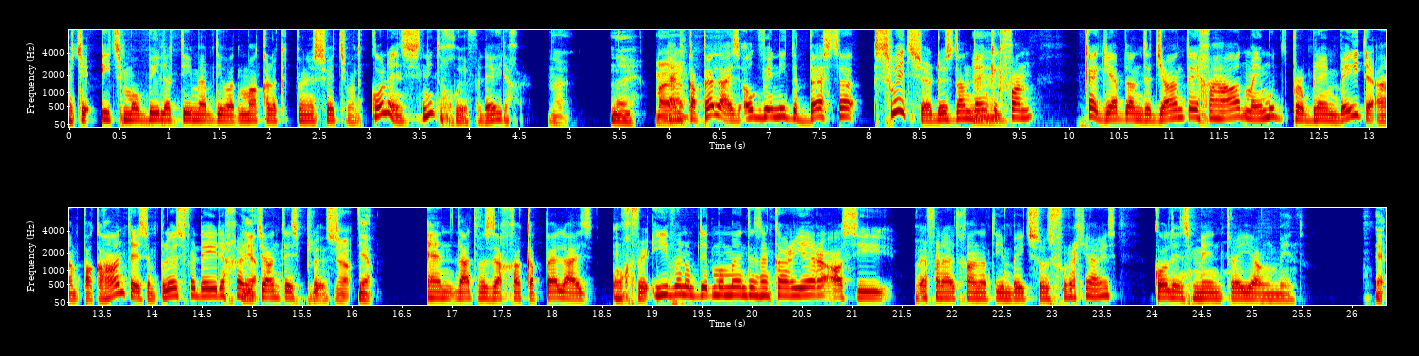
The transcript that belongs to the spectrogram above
Dat je iets mobieler team hebt die wat makkelijker kunnen switchen. Want Collins is niet een goede verdediger. Nee. Maar ja, En Capella is ook weer niet de beste switcher. Dus dan denk Mhm. ik van... Kijk, je hebt dan de Jante gehaald, maar je moet het probleem beter aanpakken. Hunter is een plusverdediger, Ja. de Jante is plus. Ja. Ja. En laten we zeggen, Capella is ongeveer even op dit moment in zijn carrière. Als hij ervan uitgaan dat hij een beetje zoals vorig jaar is. Collins min, Trae Young min. Ja.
